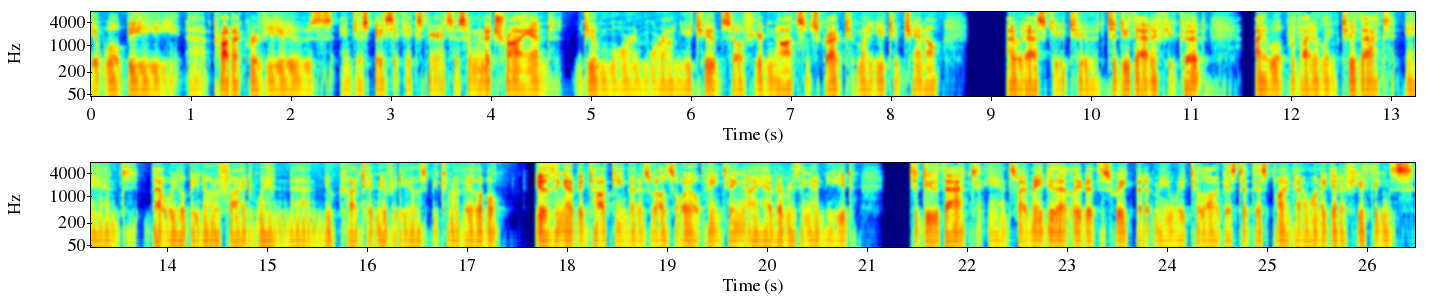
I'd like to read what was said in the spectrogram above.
It will be uh, product reviews and just basic experiences. So I'm going to try and do more and more on YouTube. So if you're not subscribed to my YouTube channel, I would ask you to to do that if you could. I will provide a link to that, and that way you'll be notified when uh, new content, new videos become available. The other thing I've been talking about as well is oil painting. I have everything I need to do that, and so I may do that later this week, but it may wait till August. At this point, I want to get a few things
